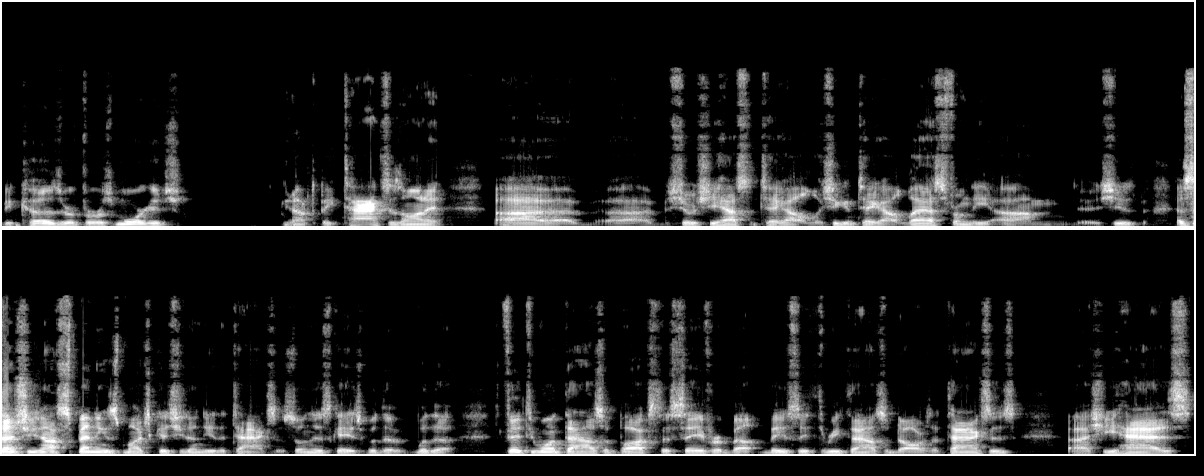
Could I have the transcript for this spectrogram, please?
because reverse mortgage you don't have to pay taxes on it. Uh, uh, so she has to take out, she can take out less from the, um, she's essentially she's not spending as much because she doesn't need the taxes. So in this case, with a, with a 51,000 bucks to save her about basically $3,000 of taxes, uh, she has,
